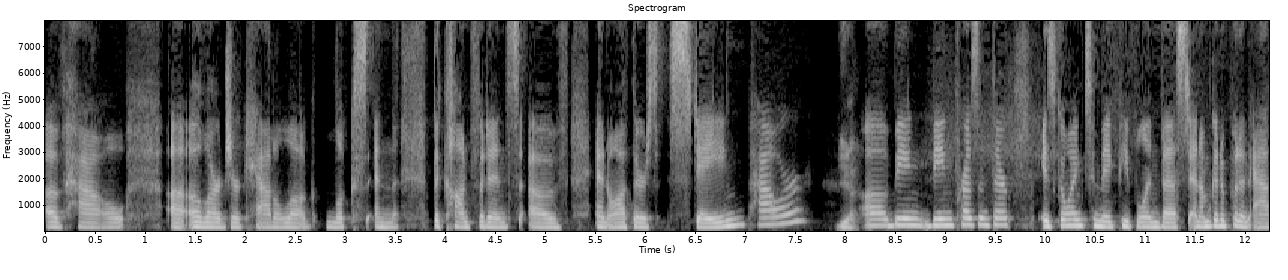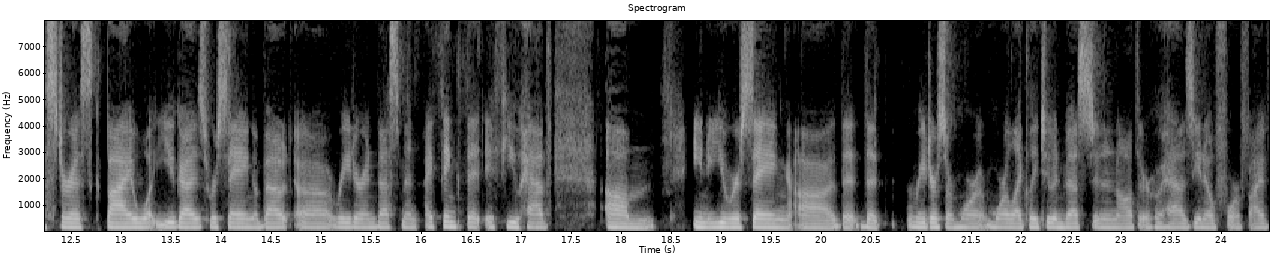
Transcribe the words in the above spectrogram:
of how uh, a larger catalog looks and the, the confidence of an author's staying power yeah uh, being being present there is going to make people invest and i'm going to put an asterisk by what you guys were saying about uh, reader investment i think that if you have um, you know you were saying uh, that that readers are more more likely to invest in an author who has you know four or five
